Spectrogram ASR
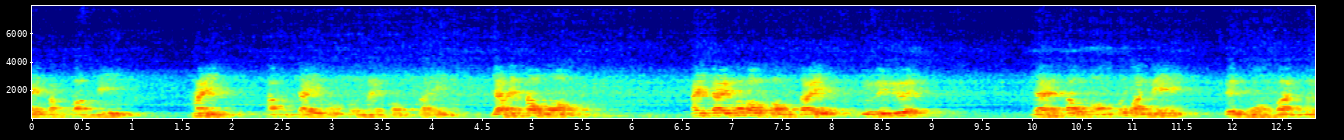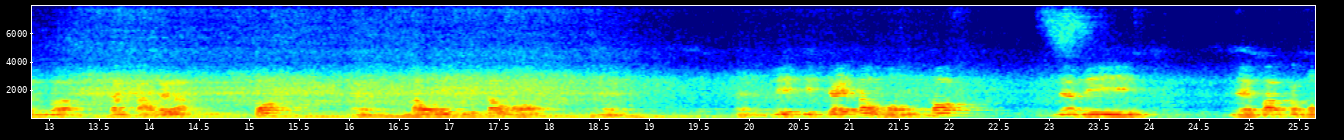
ให้ทำความดี ให้ทำใจของตนในผ่องใส อย่าให้เศร้าหมอง ให้ใจของเราผ่องใสอยู่เรื่อยๆอย่าให้เศร้าหมองทุกวันนี้เป็นห่วงบ้านเมืองก็ดังกล่าวไว้ล่ะเพราะเรามีจิตเศร้าหมองมีจิตใจเศร้าหมองเพราะมีเนี่ยความกังว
